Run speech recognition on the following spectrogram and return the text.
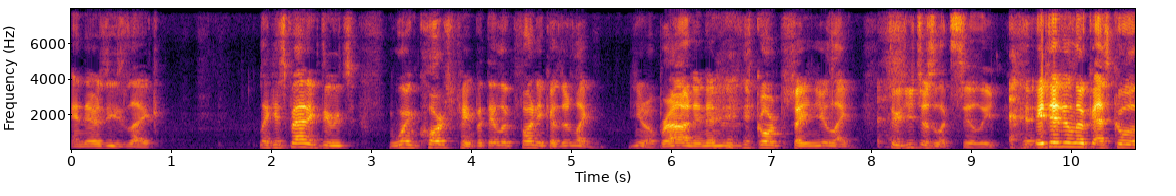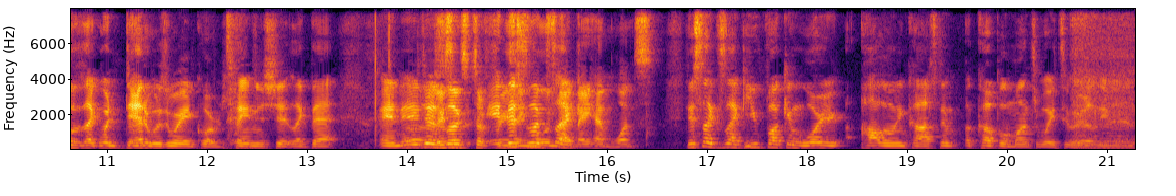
and there's these like like Hispanic dudes wearing corpse paint, but they look funny because they're like you know brown, and then it's corpse paint. And you're like, dude, you just look silly. It didn't look as cool as like when Dead was wearing corpse paint and shit like that. And it just looks. to It, this looks like Mayhem once. this looks like you fucking wore your Halloween costume a couple months way too early, man.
